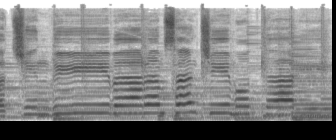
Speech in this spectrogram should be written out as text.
거친 비바람 상치 못하리.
